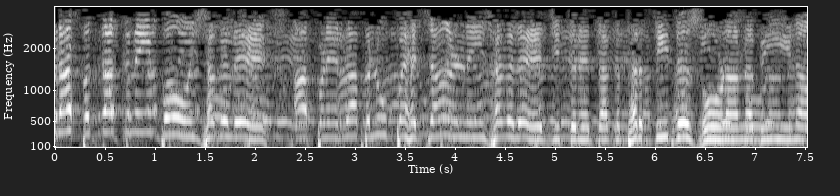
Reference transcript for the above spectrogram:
رب تک نہیں پہنچ سکتے اپنے رب نو پہچان نہیں سکتے جتنے تک دھرتی تے سونا نبی نہ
